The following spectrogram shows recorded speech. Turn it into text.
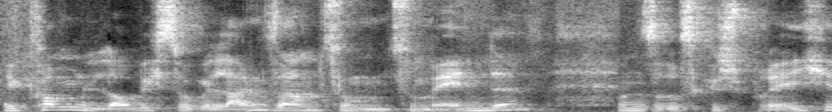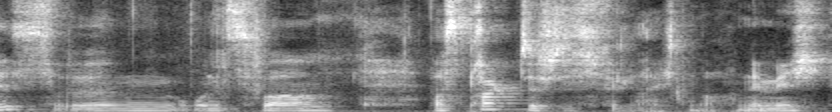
Wir kommen, glaube ich, so langsam zum, zum Ende unseres Gespräches. Ähm, und zwar was Praktisches vielleicht noch, nämlich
